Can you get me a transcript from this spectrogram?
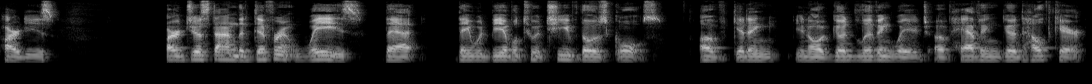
parties, are just on the different ways that they would be able to achieve those goals of getting you know a good living wage, of having good health care,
